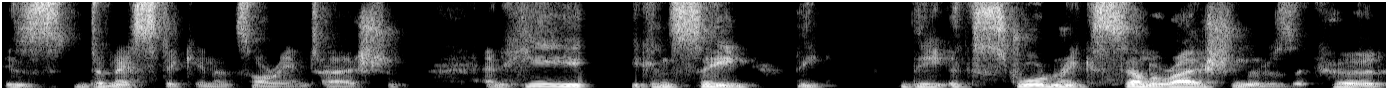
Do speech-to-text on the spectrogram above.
is domestic in its orientation. And here you can see the, the extraordinary acceleration that has occurred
